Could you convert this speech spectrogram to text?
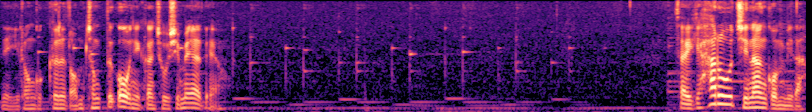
네, 이런 거 그릇 엄청 뜨거우니까 조심해야 돼요. 자 이게 하루 지난 겁니다.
